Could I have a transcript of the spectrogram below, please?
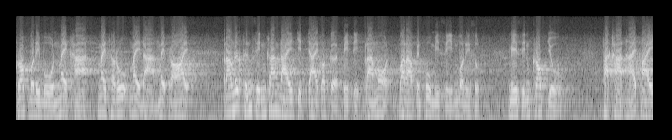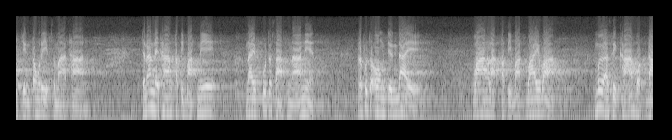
ครบบริบูรณ์ไม่ขาด ไม่ทะลุไม่ด่างไม่พร้อย เรานึกถึงศีลครั้งใดจิตใจก็เกิดปิติปราโมทว่าเราเป็นผู้มีศีลบริสุทธิ์ มีศีลครบอยู่ ถ้าขาดหายไปจึงต้องรีบสมาทาน ฉะนั้นในทางปฏิบัตินี้ในพุทธศาสนาเนี่ยพระพุทธองค์จึงได้วางหลักปฏิบัติไว้ว่า เมื่อสิกขาบทใด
